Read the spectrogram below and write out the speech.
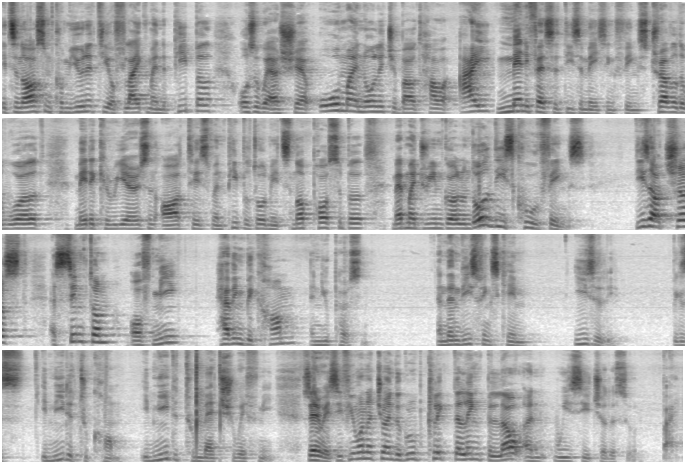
It's an awesome community of like minded people, also where I share all my knowledge about how I manifested these amazing things, travel the world, made a career as an artist when people told me it's not possible, met my dream girl, and all these cool things. These are just a symptom of me having become a new person. And then these things came easily because it needed to come. It needed to match with me. So anyways, if you want to join the group, click the link below and we see each other soon. Bye.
